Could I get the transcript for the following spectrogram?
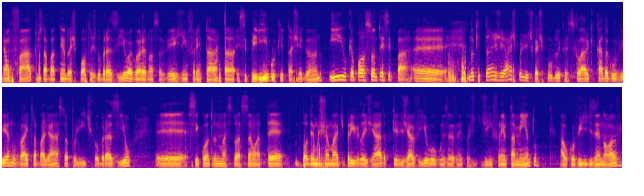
é um fato, está batendo as portas do Brasil, agora é a nossa vez de enfrentar tá, esse perigo que está chegando. E o que eu posso antecipar? É, no que tange às políticas públicas, claro que cada governo vai trabalhar a sua política. O Brasil é, se encontra numa situação até podemos chamar de privilegiada, porque ele já viu alguns exemplos de enfrentamento ao Covid-19.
